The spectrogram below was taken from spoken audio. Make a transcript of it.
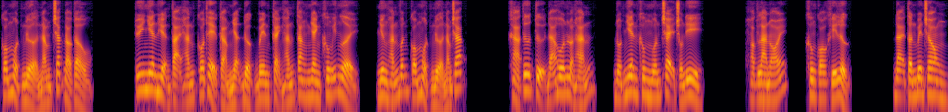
có một nửa nắm chắc đào tẩu. Tuy nhiên hiện tại hắn có thể cảm nhận được bên cạnh hắn tăng nhanh không ít người, nhưng hắn vẫn có một nửa nắm chắc. Khả tư tự đã hôn loạn hắn, đột nhiên không muốn chạy trốn đi. Hoặc là nói, không có khí lực. Đại tần bên trong,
